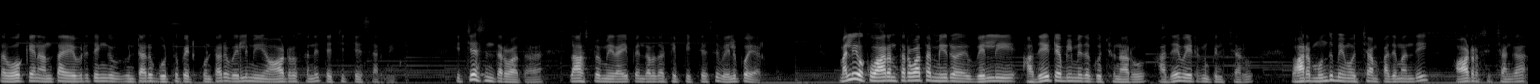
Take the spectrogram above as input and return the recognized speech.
సరే ఓకేనా అంతా ఎవ్రీథింగ్ వింటారు గుర్తు పెట్టుకుంటారు వెళ్ళి మీ ఆర్డర్స్ అన్ని తెచ్చిచ్చేసారు మీకు. ఇచ్చేసిన తర్వాత లాస్ట్లో మీరు అయిపోయిన తర్వాత టిప్ ఇచ్చేసి వెళ్ళిపోయారు. మళ్ళీ ఒక వారం తర్వాత మీరు వెళ్ళి అదే టేబుల్ మీద కూర్చున్నారు అదే వెయిటర్ని పిలిచారు. వారం ముందు మేము వచ్చాం పది మంది ఆర్డర్స్ ఇచ్చాంగా.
